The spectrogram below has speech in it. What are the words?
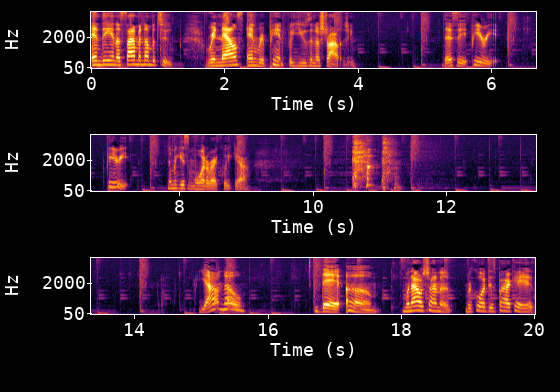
And then assignment number two Renounce and repent for using astrology. That's it, period. Period. Let me get some water right quick, y'all. y'all know that um when I was trying to record this podcast,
